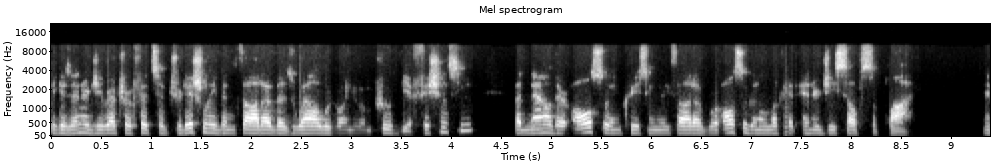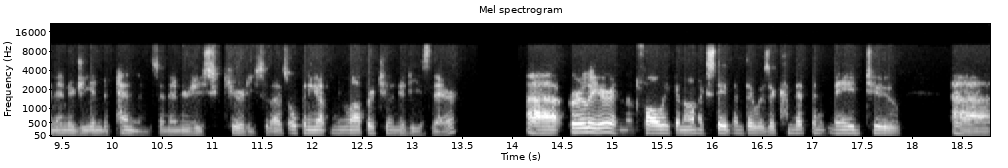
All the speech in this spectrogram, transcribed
because energy retrofits have traditionally been thought of as well, we're going to improve the efficiency, but now they're also increasingly thought of, we're also going to look at energy self-supply and energy independence and energy security. So that's opening up new opportunities there. Uh, earlier in the fall economic statement, there was a commitment made to uh,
